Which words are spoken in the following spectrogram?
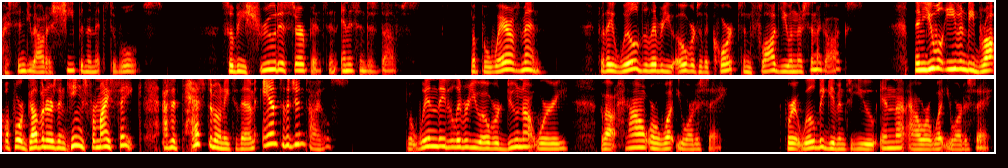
I send you out as sheep in the midst of wolves. So be shrewd as serpents and innocent as doves. But beware of men, for they will deliver you over to the courts and flog you in their synagogues. And you will even be brought before governors and kings for my sake, as a testimony to them and to the Gentiles. But when they deliver you over, do not worry about how or what you are to say, for it will be given to you in that hour what you are to say.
